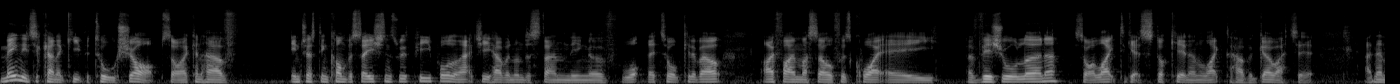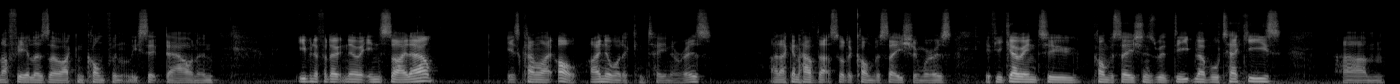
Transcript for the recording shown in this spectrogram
mainly to kind of keep the tool sharp so I can have interesting conversations with people and actually have an understanding of what they're talking about. I find myself as quite a a visual learner, so I like to get stuck in and like to have a go at it. And then I feel as though I can confidently sit down and even if I don't know it inside out, it's kind of like, oh, I know what a container is. And I can have that sort of conversation. Whereas if you go into conversations with deep level techies, um,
